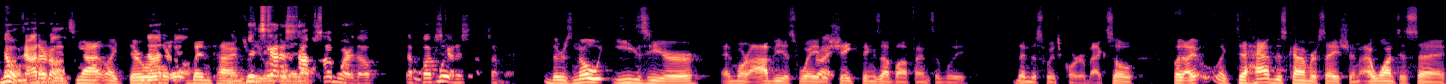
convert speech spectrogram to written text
No, not at all. It's not like there not were been times. It's got to stop somewhere, though. That buck's got to stop somewhere. There's no easier and more obvious way right. to shake things up offensively than to switch quarterback. So, but I like to have this conversation. I want to say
